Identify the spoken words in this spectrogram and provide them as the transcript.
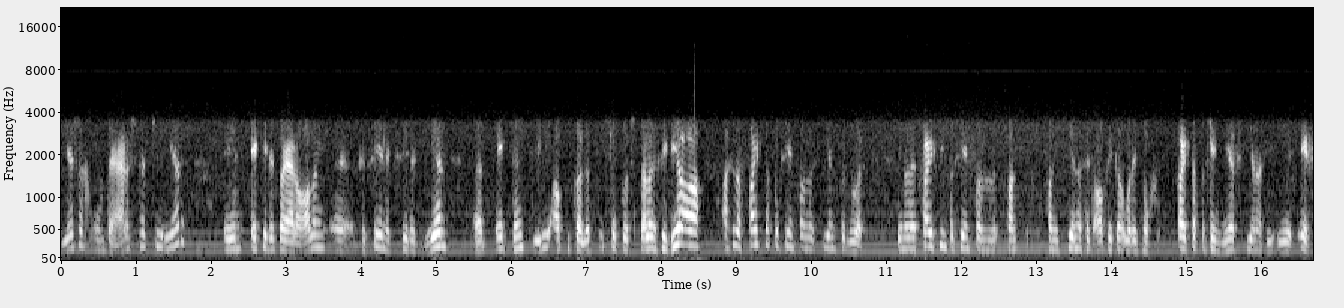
besig om te herstruktureer en ek het dit by herhaling uh, gesê en ek sê dit weer uh, ek dink hierdie apokaliptiese voorspellings die DA as hulle 50% van hulle steun verloor en hulle 15% van van van die steun in Suid-Afrika oor het nog 50% meer steun as die EFF.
